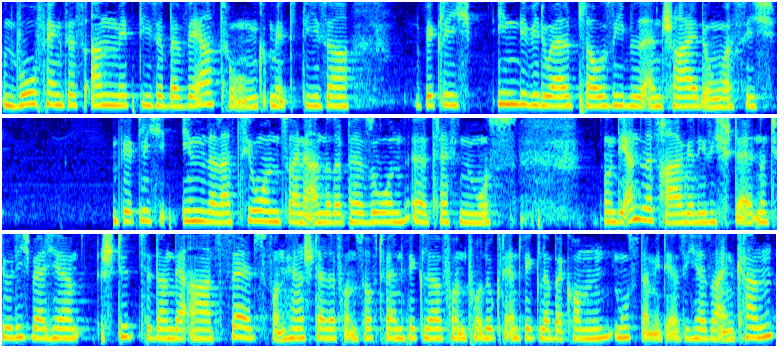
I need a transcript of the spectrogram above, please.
Und wo fängt es an mit dieser Bewertung, mit dieser wirklich individuell plausibel Entscheidung, was ich wirklich in Relation zu einer anderen Person äh, treffen muss. Und die andere Frage, die sich stellt, natürlich, welche Stütze dann der Arzt selbst von Hersteller, von Softwareentwickler, von Produktentwickler bekommen muss, damit er sicher sein kann,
